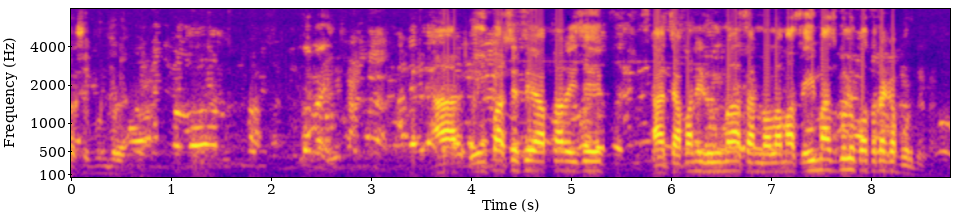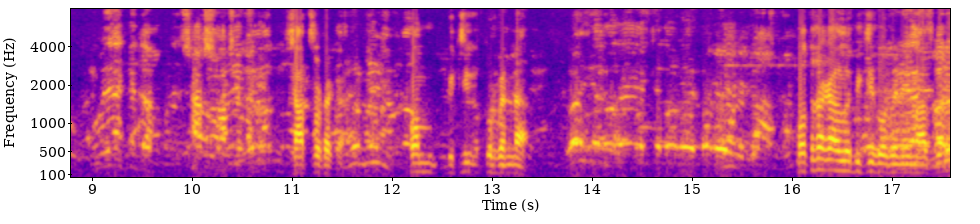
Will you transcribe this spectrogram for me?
দর্শক বন্ধুরা। আর এই পাশে যে আপনার এই যে জাপানি রুই মাছ আর নলা মাছ, এই মাছগুলো কত টাকা পড়বে? সাতশো টাকা। কম বিক্রি করবেন না? কত টাকা হলে বিক্রি করবেন এই মাছগুলো?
